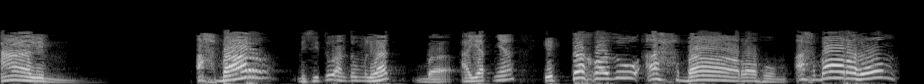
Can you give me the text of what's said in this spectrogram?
alim. Ahbar, di situ antum melihat ayatnya ittakhadhu ahbarahum. Ahbarahum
